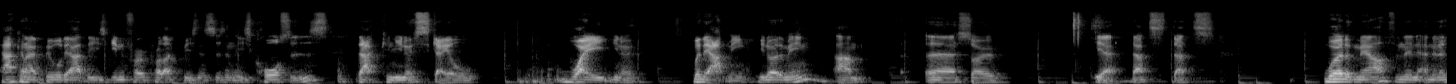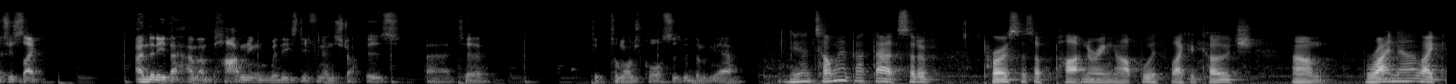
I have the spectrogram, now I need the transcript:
how can I build out these info product businesses and these courses that can, you know, scale way, you know, without me? You know what I mean? Um, uh, so yeah, that's, that's, word of mouth, and then and then it's just like underneath that, I'm, I'm partnering with these different instructors uh, to, to to launch courses with them. Yeah. Yeah. Tell me about that sort of process of partnering up with like a coach. Um, right now, like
